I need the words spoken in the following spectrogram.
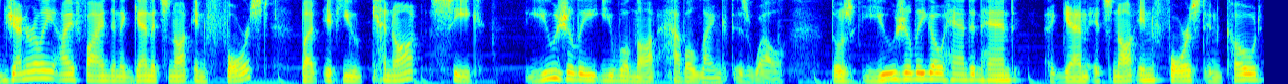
Generally, I find, and again, it's not enforced, but if you cannot seek, usually you will not have a length as well. Those usually go hand in hand. Again, it's not enforced in code.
